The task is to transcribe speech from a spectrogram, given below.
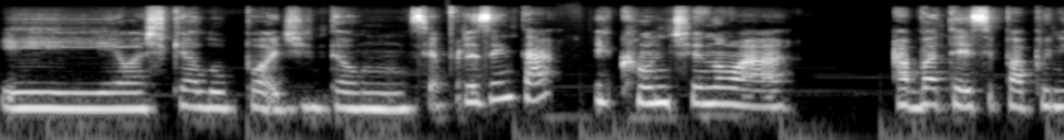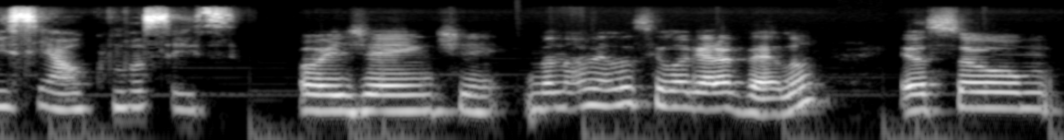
E eu acho que a Lu pode então se apresentar e continuar a bater esse papo inicial com vocês. Oi, gente. Meu nome é Lucila Garavello. Eu sou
